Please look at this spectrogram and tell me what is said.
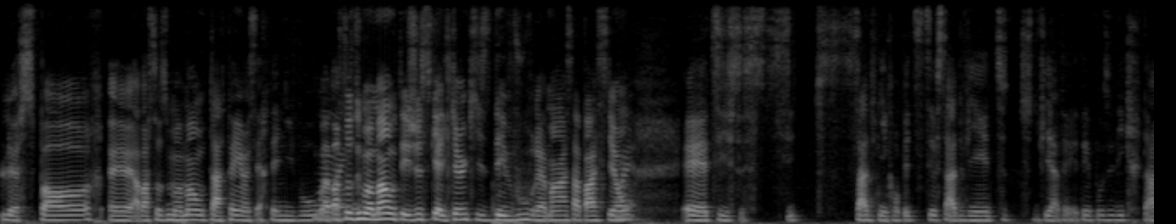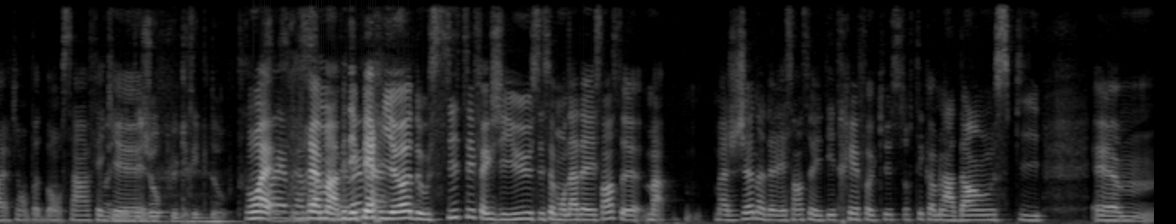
le sport. euh, à partir du moment où tu atteins un certain niveau, ou à Ouais, partir ouais. du moment où tu es juste quelqu'un qui se dévoue vraiment à sa passion, Ouais. euh, ça devient compétitif, ça devient. Tu, tu deviens t'imposer des critères qui ont pas de bon sens. Fait Ouais, que. Il y a des jours plus gris que d'autres. Ouais, Ouais, vraiment. vraiment. Puis Mais des périodes aussi, tu sais. Fait que j'ai eu, c'est ça, mon adolescence, euh, ma, ma jeune adolescence a été très focus sur, comme la danse, puis. euh,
